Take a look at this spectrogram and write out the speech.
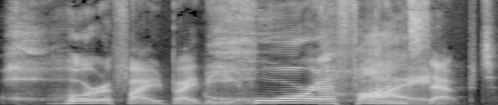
horrified by the horrified. concept.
